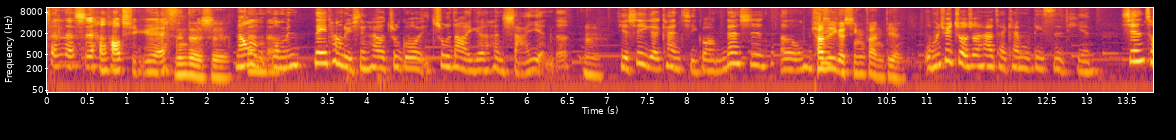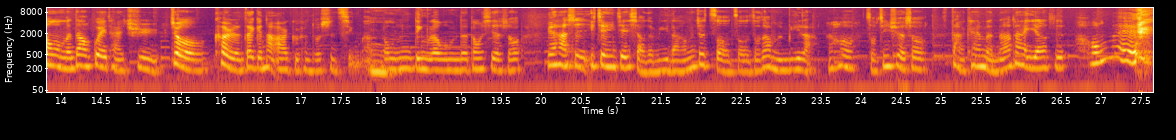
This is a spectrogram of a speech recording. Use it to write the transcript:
真的是很好取悦，真的是。然后我们那一趟旅行还有住过住到一个很傻眼的，嗯，也是一个看极光，但是呃，我们它是一个新饭店，我们去住的时候它才开幕第四天。先从我们到柜台去，就客人在跟他 argue 很多事情嘛。嗯、我们领了我们的东西的时候，因为它是一间一间小的 villa，我们就走走走到我们 villa，然后走进去的时候打开门，然后他还一样是好美。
